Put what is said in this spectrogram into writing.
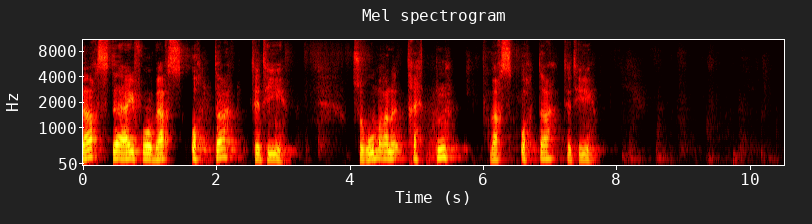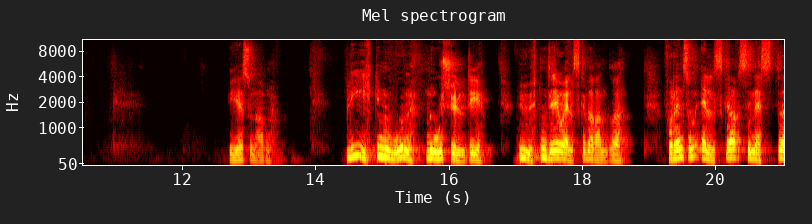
vers. Det er fra vers 8 til 10. Så Romerne 13, vers 8 til 10. I Jesu navn. Bli ikke noen noe skyldig uten det å elske hverandre. For den som elsker sin neste,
